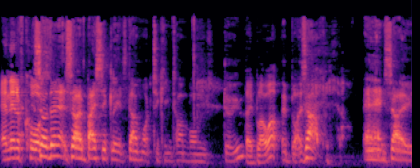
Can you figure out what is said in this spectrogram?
And then of course, So then, it, so basically, it's done what ticking time bombs do. they blow up. It blows up, and so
